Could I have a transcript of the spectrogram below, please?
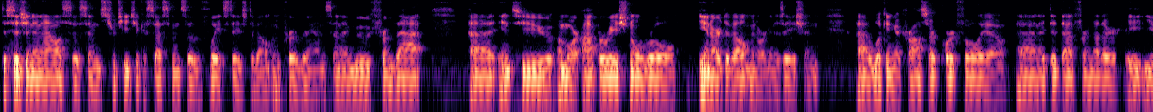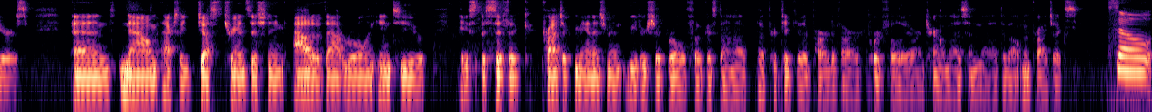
decision analysis and strategic assessments of late stage development programs, and I moved from that uh, into a more operational role in our development organization, uh, looking across our portfolio, and I did that for another eight years. And now I'm actually just transitioning out of that role and into a specific project management leadership role focused on a, a particular part of our portfolio, our internal medicine uh, development projects. So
